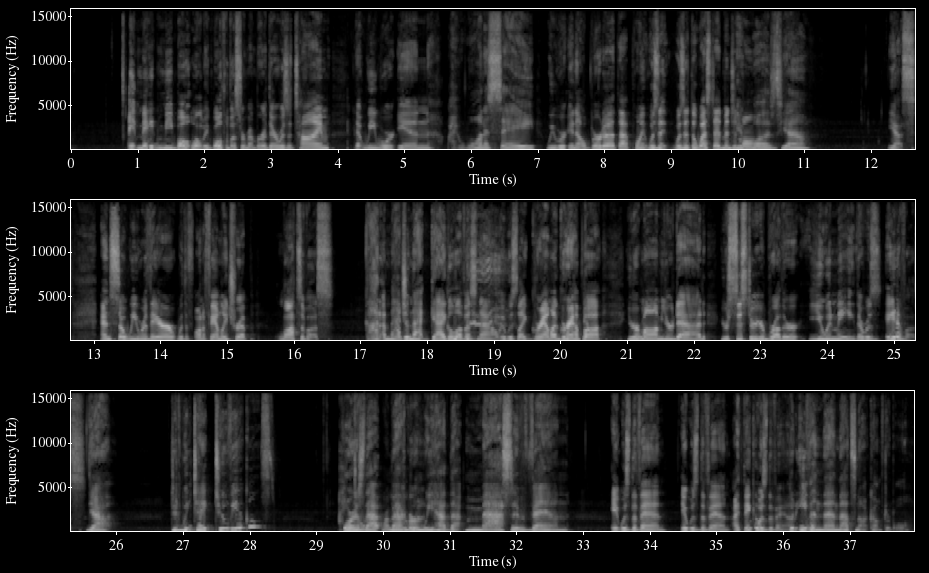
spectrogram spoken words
it made me both well I mean, both of us remember there was a time that we were in. I want to say we were in Alberta at that point. Was it was it the West Edmonton It Mall? It was, yeah. Yes. And so we were there with a, on a family trip, lots of us. God, imagine that gaggle of us now. It was like grandma, grandpa, your mom, your dad, your sister, your brother, you and me. There was 8 of us. Yeah. Did we take two vehicles? Or is that back when we had that massive van? It was the van. It was the van. I think it was the van. But even then, that's not comfortable.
